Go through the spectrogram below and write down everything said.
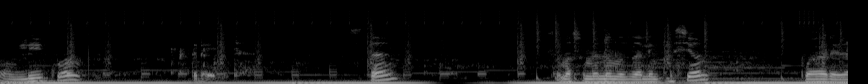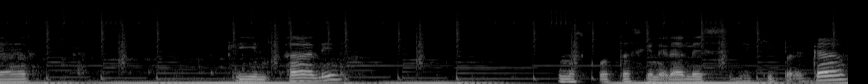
oblicuo 30 está. Eso más o menos nos da la impresión. Puedo agregar Team Ali unas cuotas generales de aquí para acá.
